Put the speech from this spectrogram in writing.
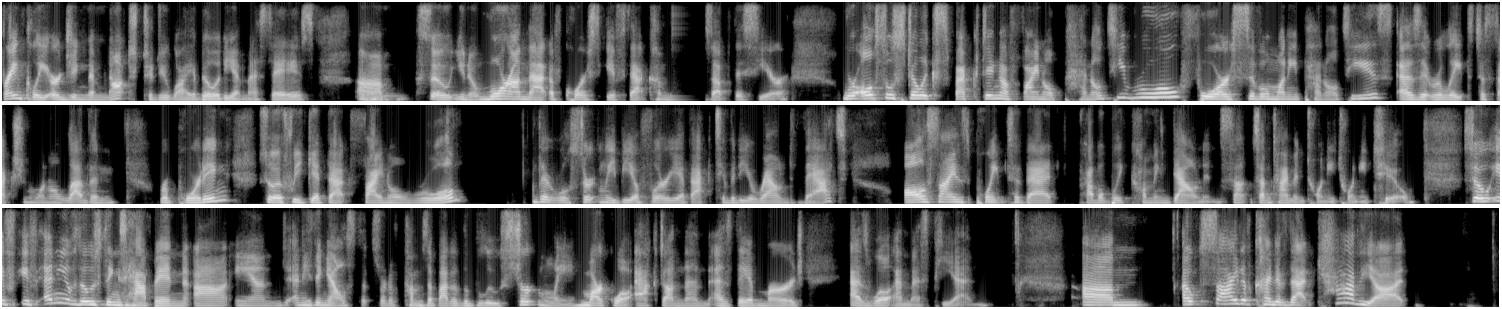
frankly urging them not to do liability MSAs. Mm-hmm. Um, so, you know, more on that, of course, if that comes up this year. We're mm-hmm. also still expecting a final penalty rule for civil money penalties as it relates to Section 111 reporting. So, if we get that final rule, there will certainly be a flurry of activity around that. All signs point to that probably coming down in some, sometime in 2022. So if if any of those things happen uh, and anything else that sort of comes up out of the blue, certainly MARC will act on them as they emerge, as will MSPN. Um, outside of kind of that caveat,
